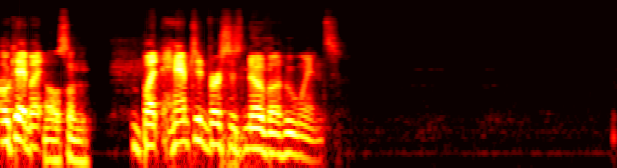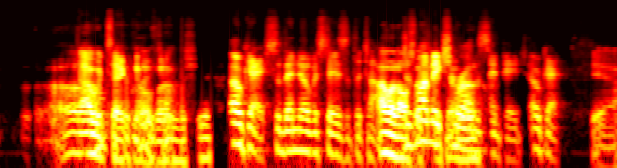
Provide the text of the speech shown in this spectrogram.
Okay, but Nelson. But Hampton versus Nova, who wins? Uh, I would take Nova. Okay, so then Nova stays at the top. I would just want to make sure Nova. we're on the same page. Okay. Yeah.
